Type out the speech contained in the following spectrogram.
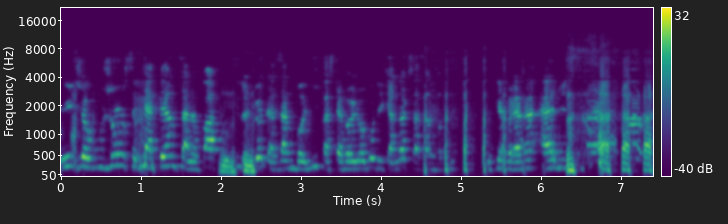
Et je vous jure, c'est à peine ça n'a pas applaudi le gars de la Zamboni parce qu'il y avait un logo des Canucks à Zamboni. C'était vraiment hallucinant. Là,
